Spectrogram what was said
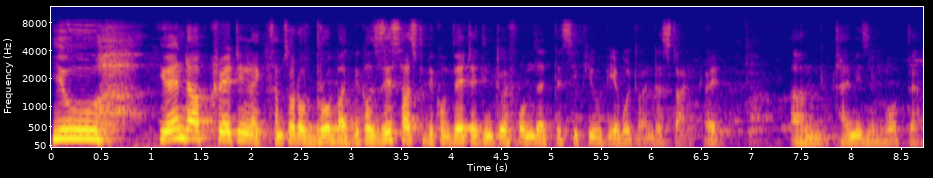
you you end up creating like some sort of drawback because this has to be converted into a form that the CPU will be able to understand, right? Um, time is involved there.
